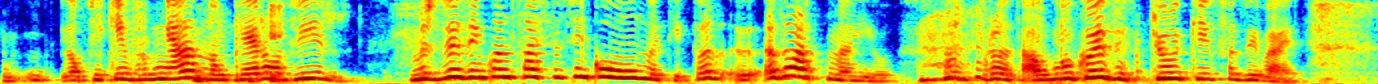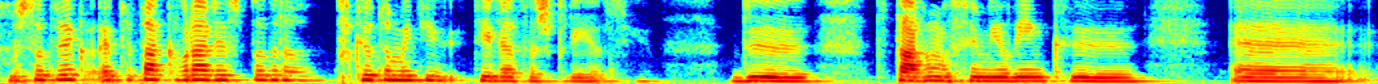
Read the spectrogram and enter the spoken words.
Ele fica envergonhado, não quer ouvir. Mas de vez em quando sai-se assim com uma, tipo, adoro-te meio. pronto, alguma coisa que estou aqui a fazer bem. Mas estou a tentar quebrar esse padrão. Porque eu também tive, tive essa experiência de, de, estar numa família em que uh,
